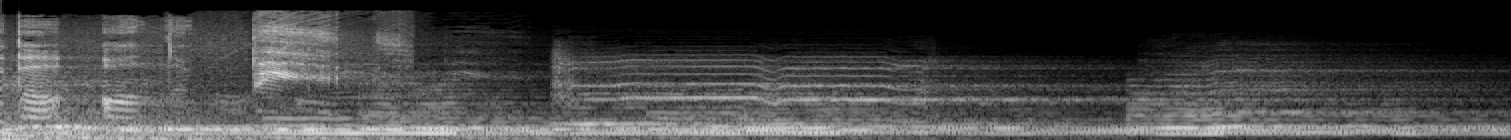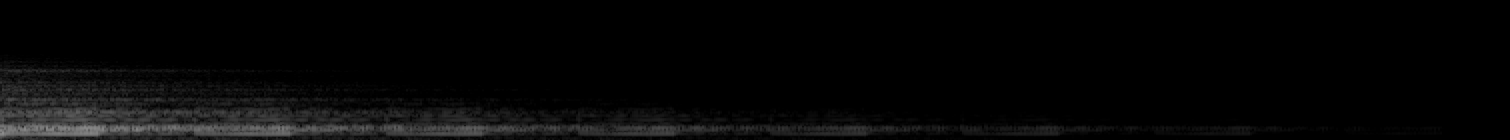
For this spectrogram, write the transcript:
On the beat.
